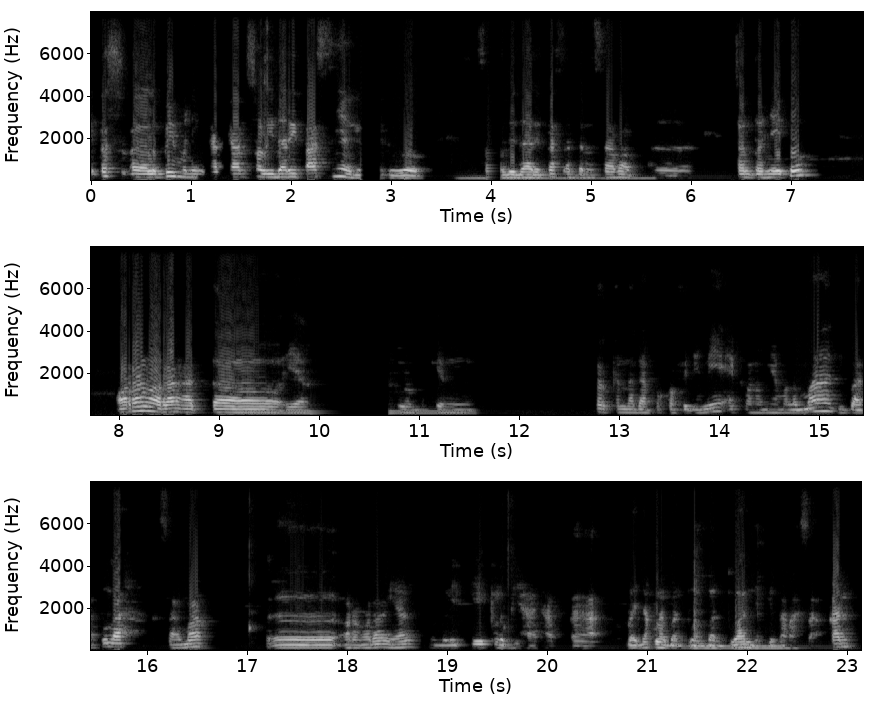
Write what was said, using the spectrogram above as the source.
kita eh, lebih meningkatkan solidaritasnya gitu loh solidaritas antar sesama Eh, contohnya itu orang-orang atau yang mungkin terkena dampak COVID ini ekonominya melemah dibantulah sama eh, orang-orang yang memiliki kelebihan harta. Banyaklah bantuan-bantuan yang kita rasakan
